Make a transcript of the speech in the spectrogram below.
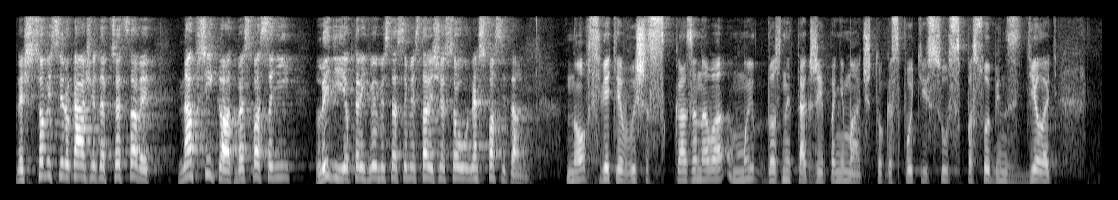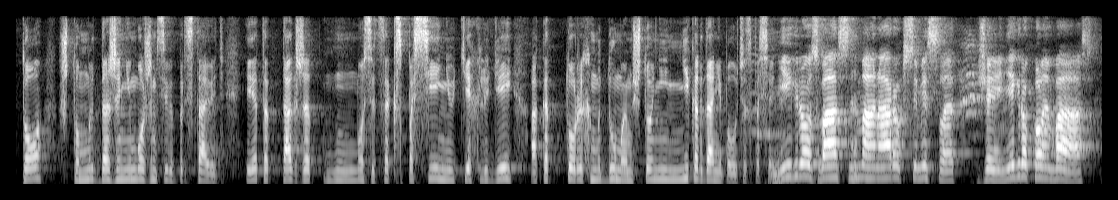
než co vy si dokážete představit, například ve spasení lidí, o kterých vy byste si mysleli, že jsou nespasitelní. Но в свете вышесказанного мы должны также и понимать, что Господь Иисус способен сделать то, что мы даже не можем себе представить. И это также относится к спасению тех людей, о которых мы думаем, что они никогда не получат спасения. Nikdo z vás nemá nárok si myslet, že je někdo kolem vás,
